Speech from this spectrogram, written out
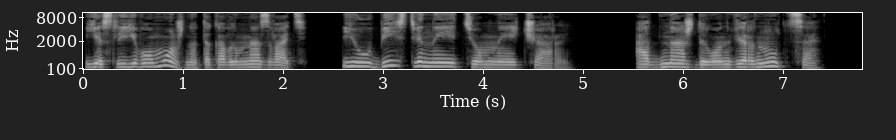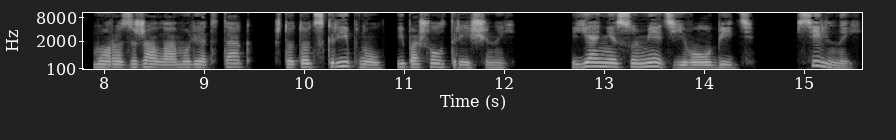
если его можно таковым назвать, и убийственные темные чары. Однажды он вернутся, Мора сжала амулет так, что тот скрипнул и пошел трещиной. Я не суметь его убить. Сильный.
